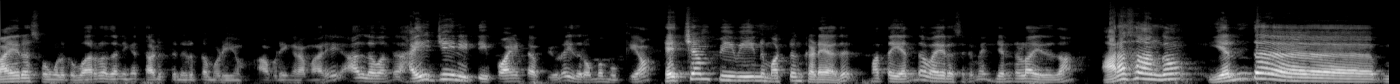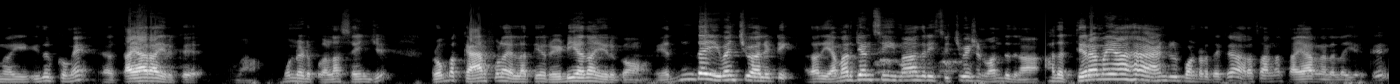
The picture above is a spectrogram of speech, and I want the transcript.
வைரஸ் உங்களுக்கு வர்றதை நீங்கள் தடுத்து நிறுத்த முடியும் அப்படிங்கிற மாதிரி அதில் வந்து ஹைஜீனிட்டி பாயிண்ட் ஆஃப் வியூவில் இது ரொம்ப முக்கியம். ஹெச்எம்பிவின்னு மட்டும் கிடையாது. மற்ற எந்த வைரஸுக்குமே ஜென்ரலாக இதுதான். அரசாங்கம் எந்த இதுக்குமே தயாராக இருக்குது முன்னெடுப்புகள்லாம் செஞ்சு ரொம்ப கேர்ஃபுல்லாக எல்லாத்தையும் ரெடியாக தான் இருக்கும். எந்த இவென்ச்சுவாலிட்டி அதாவது எமர்ஜென்சி மாதிரி சுச்சுவேஷன் வந்ததுன்னா அதை திறமையாக ஹேண்டில் பண்ணுறதுக்கு அரசாங்கம் தயார் நிலையில் இருக்குது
